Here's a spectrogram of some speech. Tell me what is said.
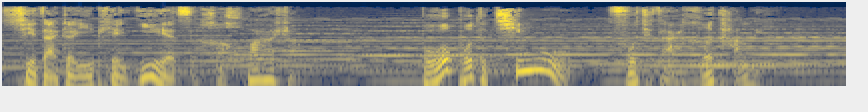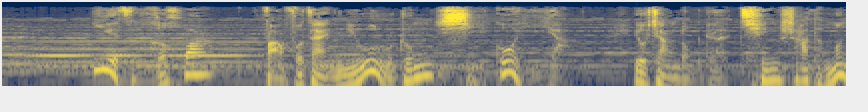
泻在这一片叶子和花上，薄薄的轻雾浮起在荷塘里，叶子和花仿佛在牛乳中洗过一样，又像笼着轻纱的梦。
